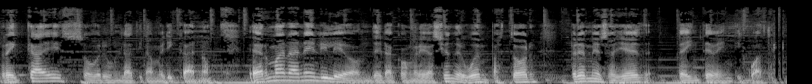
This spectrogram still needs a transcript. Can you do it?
recae sobre un latinoamericano. Hermana Nelly León, de la Congregación del Buen Pastor, Premio Sayed 2024.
